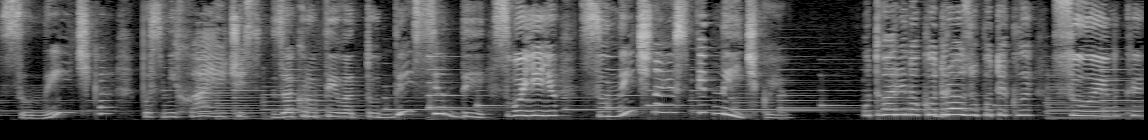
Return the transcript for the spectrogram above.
Суничка, посміхаючись, закрутила туди-сюди своєю суничною спідничкою. У тваринок одразу потекли слинки.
